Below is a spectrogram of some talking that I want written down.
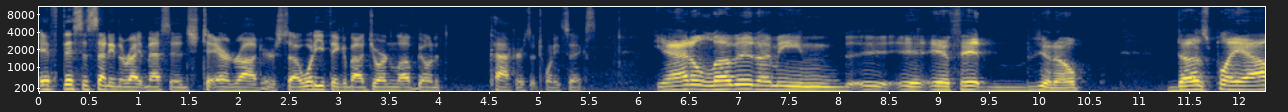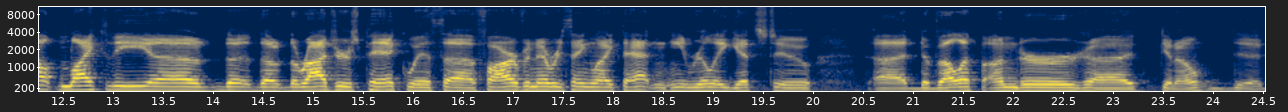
if this is sending the right message to Aaron Rodgers. So, what do you think about Jordan Love going to Packers at 26? Yeah, I don't love it. I mean, if it, you know, does play out like the uh, the the the Rodgers pick with uh, Favre and everything like that, and he really gets to uh, develop under uh, you know the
